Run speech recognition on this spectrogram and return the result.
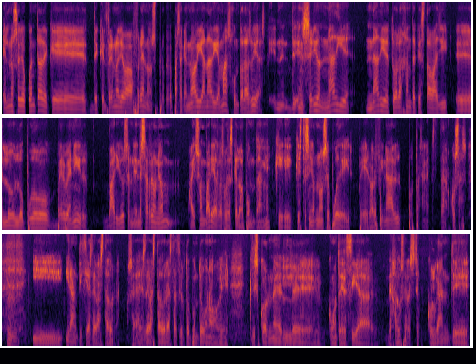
él no se dio cuenta de que de que el tren no llevaba frenos, pero qué pasa que no había nadie más junto a las vías. En, serio nadie nadie de toda la gente que estaba allí eh, lo, pudo ver venir. Varios, en esa reunión hay, son varias las voces que lo apuntan, ¿eh? que, que este señor no se puede ir, pero al final pues pasan estas cosas y, y la noticia es devastadora. O sea, es devastadora hasta cierto punto. Bueno, eh, Chris Cornell, eh, como te decía, deja de usar ese colgante,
